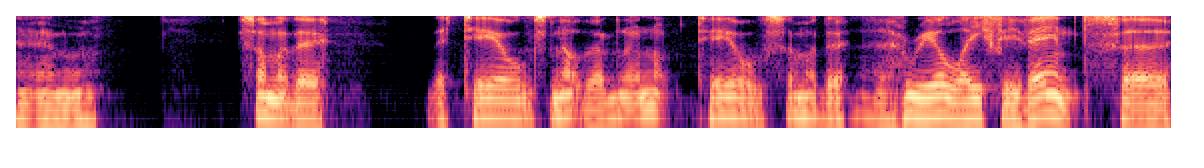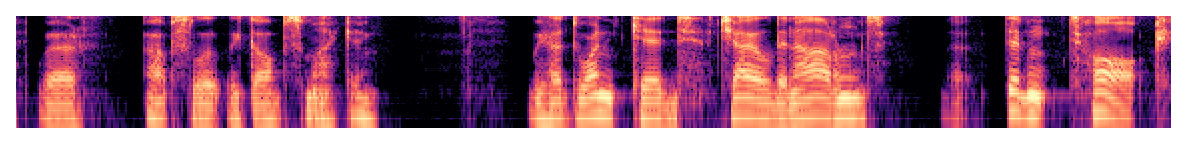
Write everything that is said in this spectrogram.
Um, some of the the tales, not they're, they're not tales, some of the uh, real life events uh, were absolutely gobsmacking. We had one kid, child in arms, didn't talk.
